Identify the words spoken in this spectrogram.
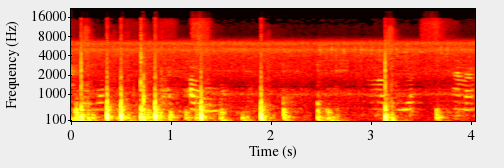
Şöyle. Tamam. Abi hemen.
